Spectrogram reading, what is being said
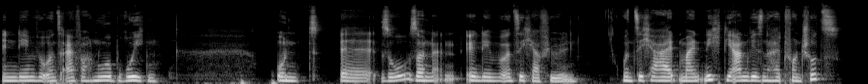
indem wir uns einfach nur beruhigen. Und äh, so, sondern indem wir uns sicher fühlen. Und Sicherheit meint nicht die Anwesenheit von Schutz,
